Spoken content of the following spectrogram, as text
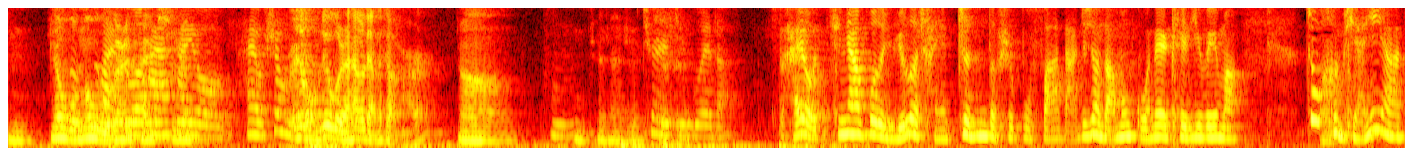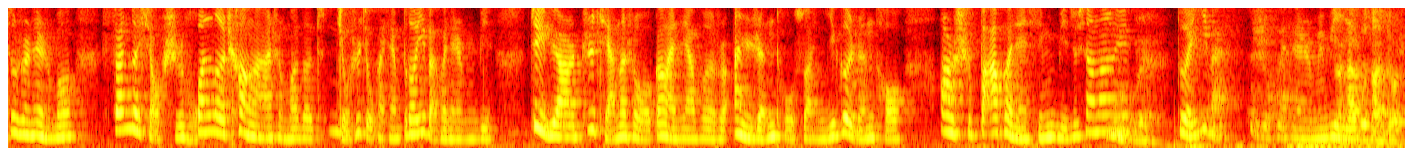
嗯，那我们五个人才400多还。有还有剩的，而且我们六个人还有两个小孩儿。啊，嗯，嗯，确实还是。确实挺贵的。还有新加坡的娱乐产业真的是不发达，就像咱们国内 KTV 嘛，就很便宜啊，就是那什么三个小时欢乐唱啊什么的，九十九块钱，不到一百块钱人民币。这边儿之前的时候，我刚来新加坡的时候，按人头算，一个人头二十八块钱新币，就相当于。对一百四十块钱人民币这还不算酒水，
